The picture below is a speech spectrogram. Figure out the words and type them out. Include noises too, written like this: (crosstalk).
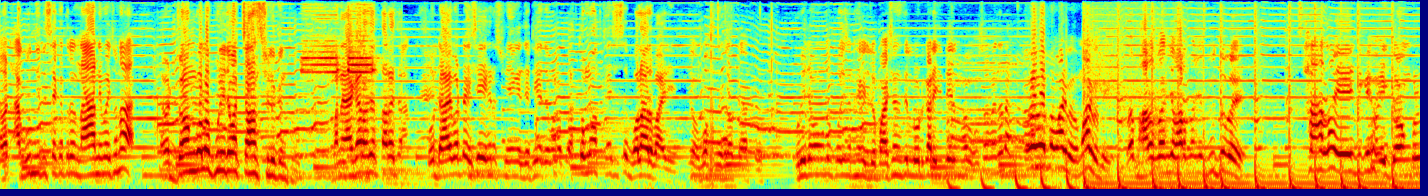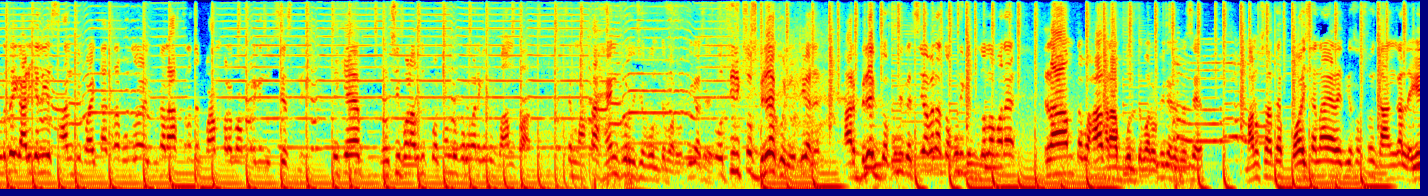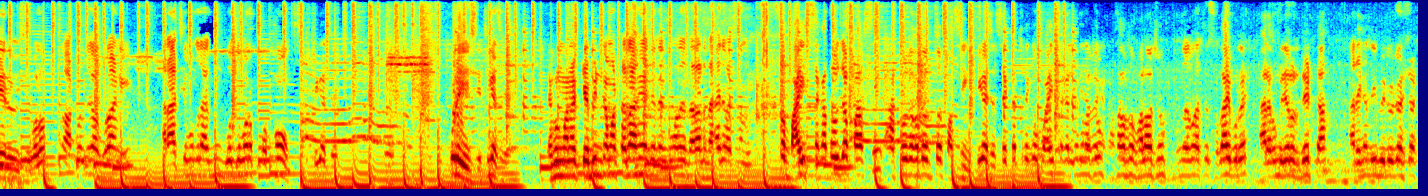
এবার আগুন যদি সেক্ষেত্রে না নেমেছো না এবার জঙ্গলও পুড়ে যাওয়ার চান্স ছিল কিন্তু। মানে এগারো হাজার তারা ও ড্রাইভারটা এসে এখানে শুয়ে গেছে ঠিক আছে? মানে এত মত খেয়েছে বলার বাইরে। অবস্থা দেখলাম ট্রাকটা পুড়ে যাওয়ার মতো পজিশন হয়ে গেছিল। বাই চান্স লোড গাড়ি যদি এরকম ভাবে রয়েছে না মারবে মারবে ভারতগঞ্জে ভারতগঞ্জে যুদ্ধ হবে। শালা এইদিকে এই জঙ্গলটাতেই গাড়ি চালিয়ে শান্তি পাই তাছাড়া বন্ধুরা গোটা রাস্তাটাতে বাম পারে কিন্তু শেষ নেই। থেকে মুন্সিপাড়া অব্দি প্রচণ্ড পরিমাণে কিন্তু বাম পা মাথা হ্যাং করে দিচ্ছে বলতে পারো, ঠিক আছে? অতিরিক্ত ব্রেক হইল, ঠিক আছে? আর ব্রেক যখনই বেশি হবে না, তখনই কিন্তু চলো মানে ড্রাম তারপর হাত খারাপ বলতে পারো, ঠিক আছে? বেশি। মানুষের হাতে পয়সা নাই আর এদিকে সবসময় দাঙ্গা লেগেই রয়েছে, বলো? আটল জায়গা ঘোরানি আর আজকে বন্ধুরা একদম বলতে পারো প্রথম, ঠিক আছে? পড়ে গেছে, ঠিক আছে? এখন মানে কেবিনটা আমার টানা হয়ে যাচ্ছে, তোমাদের দাঁড়াটা দেখা যাচ্ছে আমি। তো বাইশ টাকাতেও যা পাসিং ঠিক আছে? সেক্ষেত্রে কেউ বাইশ টাকা আশা ভালো আছো। বন্ধুরা আছে সদাইপুরে, আর এখন বেরোলো আর এখান থেকে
